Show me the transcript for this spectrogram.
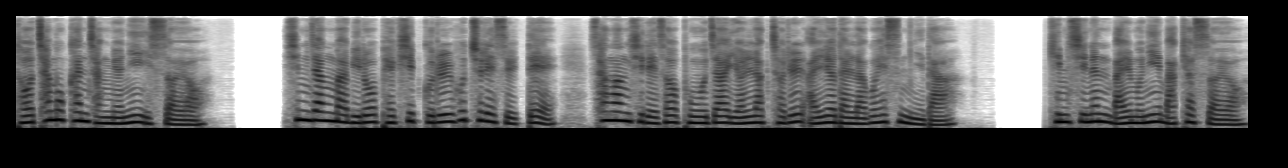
더 참혹한 장면이 있어요. 심장마비로 119를 호출했을 때 상황실에서 보호자 연락처를 알려달라고 했습니다. 김 씨는 말문이 막혔어요.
